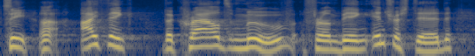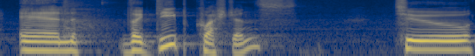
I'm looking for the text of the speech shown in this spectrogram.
See, uh, I think the crowds move from being interested in the deep questions to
